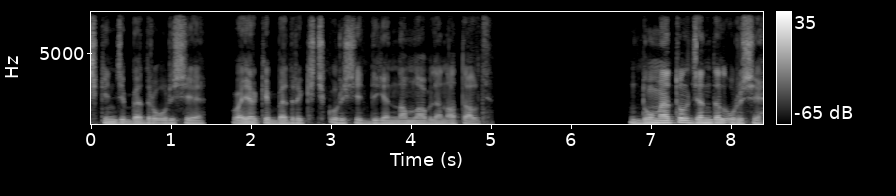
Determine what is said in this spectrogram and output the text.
ikkinchi Badr urushi va yoki Badr kichik urushi degan nomlar bilan ataldi. Dumatul Jandal urushi.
